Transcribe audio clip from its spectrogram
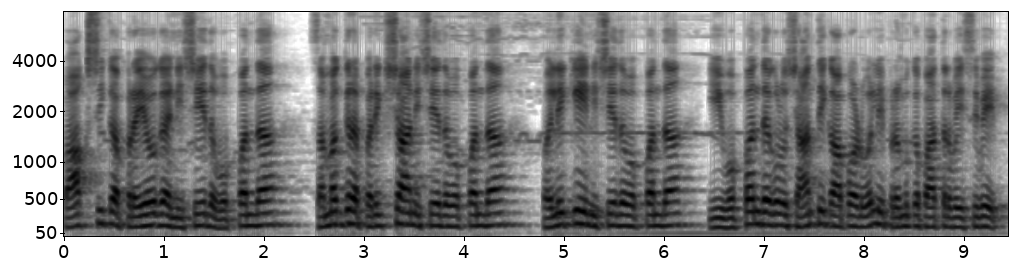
ಪಾಕ್ಷಿಕ ಪ್ರಯೋಗ ನಿಷೇಧ ಒಪ್ಪಂದ, ಸಮಗ್ರ ಪರೀಕ್ಷಾ ನಿಷೇಧ ಒಪ್ಪಂದ ಫಲಿಕೆ ನಿಷೇಧ ಒಪ್ಪಂದ ಈ ಒಪ್ಪಂದಗಳು ಶಾಂತಿ ಕಾಪಾಡುವಲ್ಲಿ ಪ್ರಮುಖ ಪಾತ್ರ ವಹಿಸಿವೆ.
